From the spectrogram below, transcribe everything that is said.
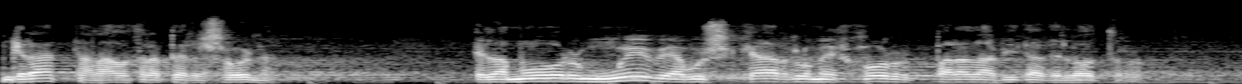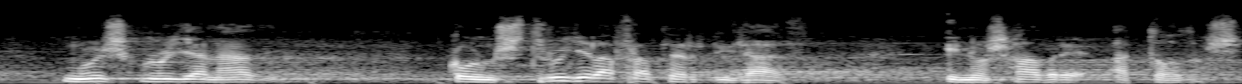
grata a la otra persona. El amor mueve a buscar lo mejor para la vida del otro, no excluye a nadie, construye la fraternidad y nos abre a todos.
